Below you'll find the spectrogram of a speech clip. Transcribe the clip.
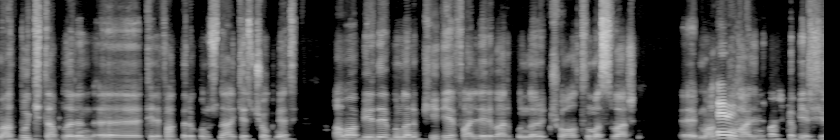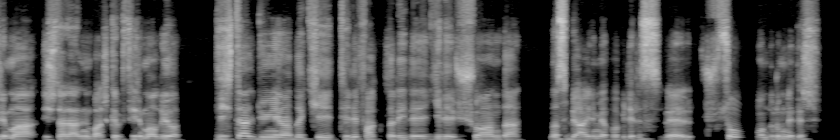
matbu kitapların e, telif hakları konusunda herkes çok net. Ama bir de bunların PDF halleri var, bunların çoğaltılması var. E, matbu Evet. halini başka bir firma, dijital halini başka bir firma alıyor. Dijital dünyadaki telif hakları ile ilgili şu anda nasıl bir ayrım yapabiliriz ve son durum nedir?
